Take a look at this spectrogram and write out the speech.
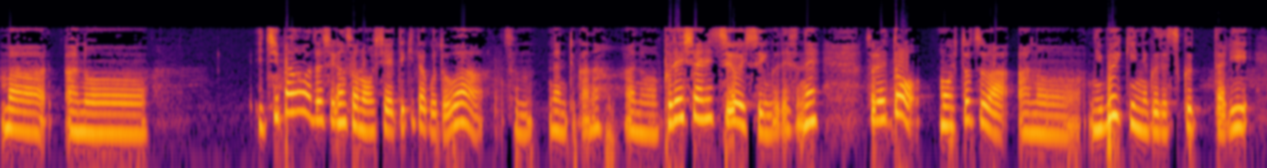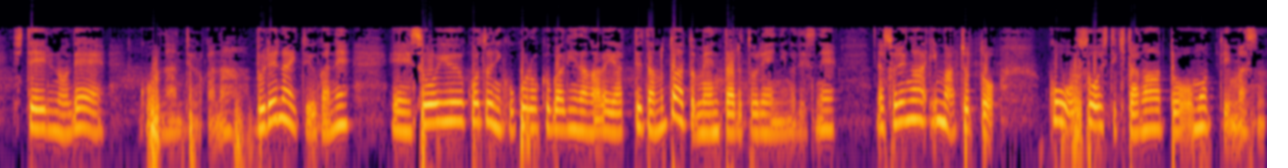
まあ、あのー、一番私がその教えてきたことは、その、なんていうかな、あの、プレッシャーに強いスイングですね。それと、もう一つは、あの、鈍い筋肉で作ったりしているので、こう、なんていうのかな、ぶれないというかね、えー、そういうことに心配りながらやってたのと、あとメンタルトレーニングですね。それが今ちょっと、こう、そうしてきたなと思っています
